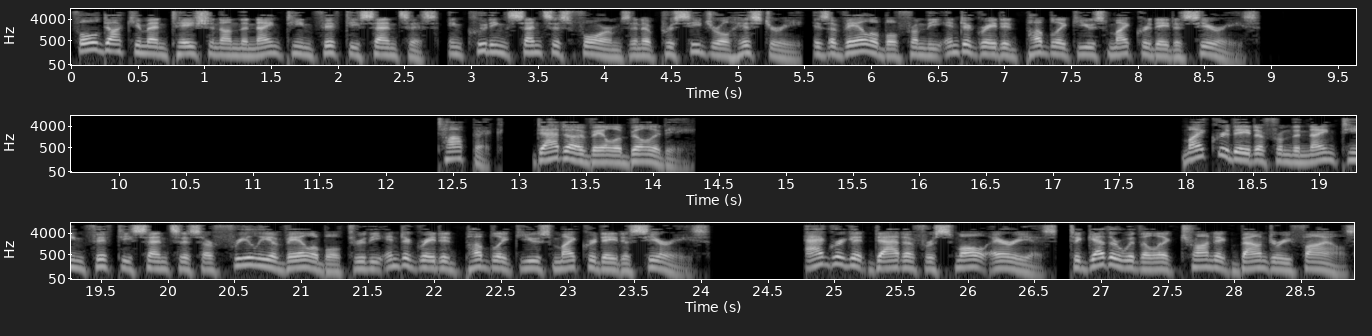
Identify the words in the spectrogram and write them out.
Full documentation on the 1950 census, including census forms and a procedural history, is available from the Integrated Public Use Microdata series. Data availability Microdata from the 1950 census are freely available through the Integrated Public Use Microdata series. Aggregate data for small areas, together with electronic boundary files,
